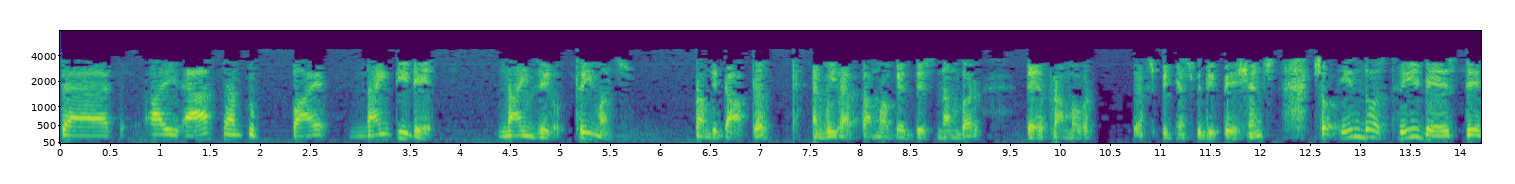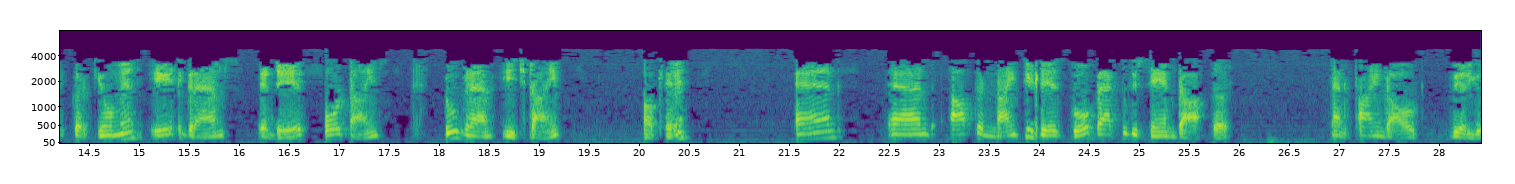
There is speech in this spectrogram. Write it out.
that I asked them to buy 90 days, nine zero, three months from the doctor and we have come up with this number uh, from our experience with the patients. So in those three days, take curcumin 8 grams a day, four times, 2 grams each time. Okay. And, and after 90 days, go back to the same doctor and find out where you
